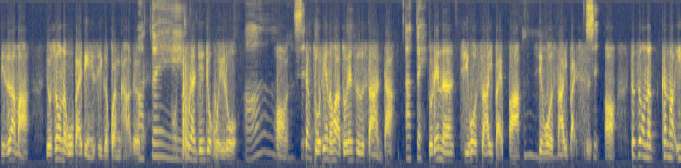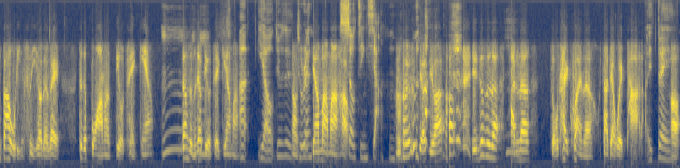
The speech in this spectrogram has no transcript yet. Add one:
你知道吗？有时候呢，五百点也是一个关卡，对不哦对？对，突然间就回落哦哦，像昨天的话，昨天是不是杀很大？啊，对，昨天呢，期货杀一百八嗯，现货杀一百四是，哦。这时候呢，看到一八五零四以后，对不对？这个盘呢丢车惊，嗯，你知道什么叫丢车惊吗？啊？有，就是啊，突然惊骂骂号，受惊吓，嗯 了解吗？也就是呢，盘呢走太快呢，大家会怕了哎，对，啊。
